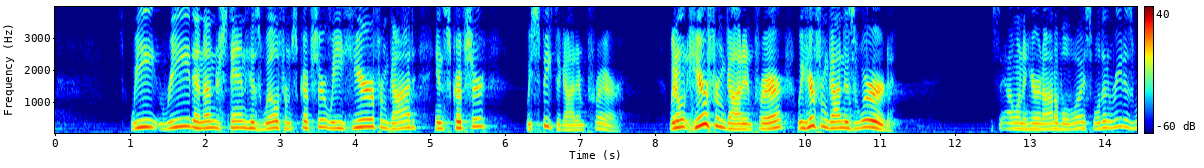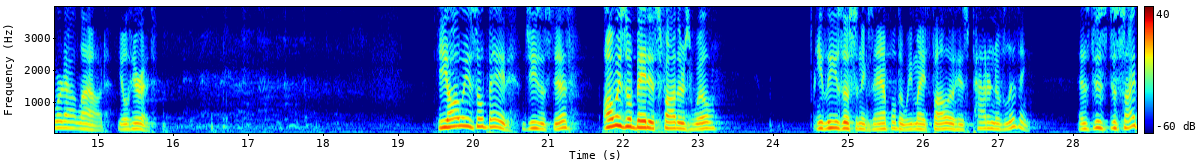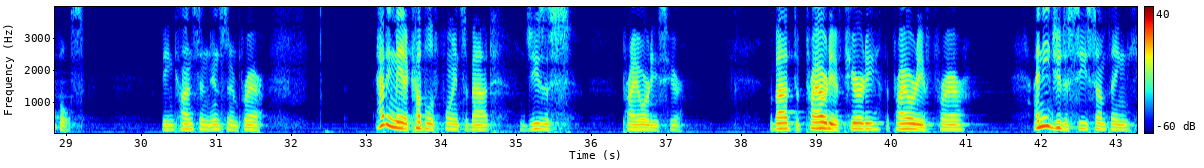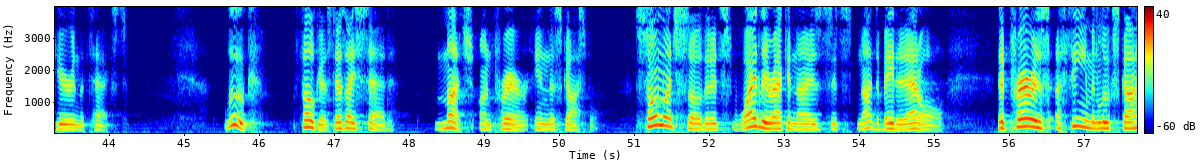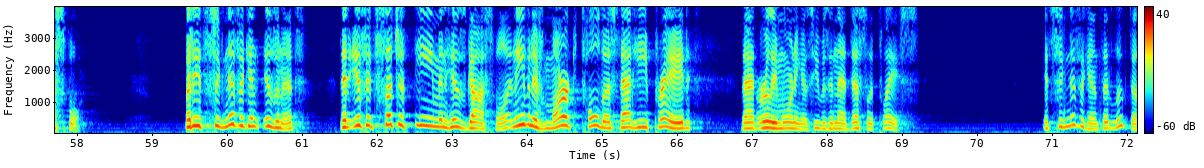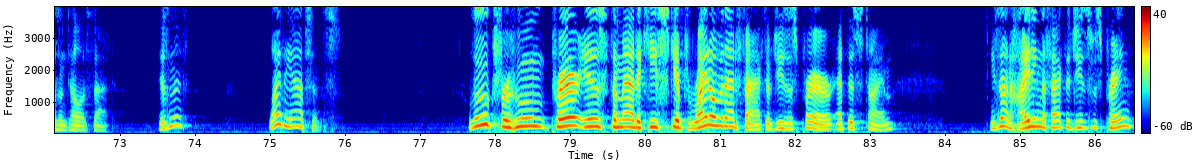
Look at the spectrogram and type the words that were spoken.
We read and understand His will from Scripture. We hear from God in Scripture. we speak to God in prayer. We don't hear from God in prayer, we hear from God in His Word. You say, I want to hear an audible voice. Well, then read His Word out loud. You'll hear it. He always obeyed, Jesus did, always obeyed His Father's will. He leaves us an example that we might follow His pattern of living as His disciples, being constant and instant in prayer. Having made a couple of points about Jesus' priorities here about the priority of purity, the priority of prayer. I need you to see something here in the text. Luke focused, as I said, much on prayer in this gospel. So much so that it's widely recognized, it's not debated at all, that prayer is a theme in Luke's gospel. But it's significant, isn't it, that if it's such a theme in his gospel, and even if Mark told us that he prayed that early morning as he was in that desolate place. It's significant that Luke doesn't tell us that, isn't it? Why the absence? Luke, for whom prayer is thematic, he skipped right over that fact of Jesus' prayer at this time. He's not hiding the fact that Jesus was praying.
